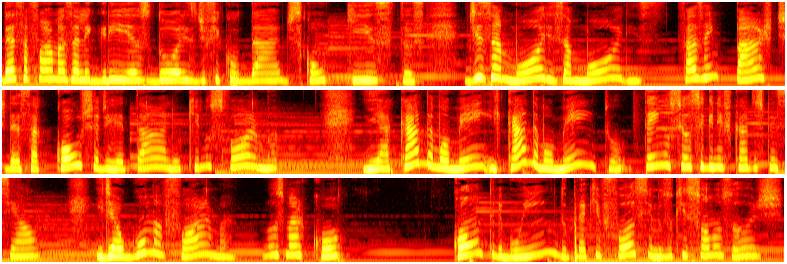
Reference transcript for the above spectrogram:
Dessa forma, as alegrias, dores, dificuldades, conquistas, desamores, amores, fazem parte dessa colcha de retalho que nos forma. E a cada momento, e cada momento tem o seu significado especial e de alguma forma nos marcou, contribuindo para que fôssemos o que somos hoje.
